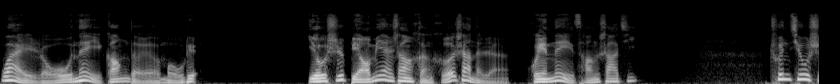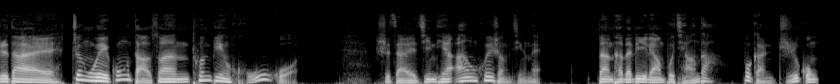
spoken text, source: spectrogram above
外柔内刚的谋略。有时表面上很和善的人，会内藏杀机。春秋时代，郑卫公打算吞并胡国，是在今天安徽省境内，但他的力量不强大，不敢直攻，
